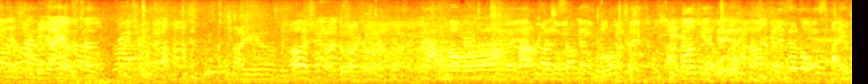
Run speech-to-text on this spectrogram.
啲仔又真，好大嘢啊！啊，衝嚟衝嚟衝嚟！行翻屋企，行翻辛苦，翻屋企其實落睇下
